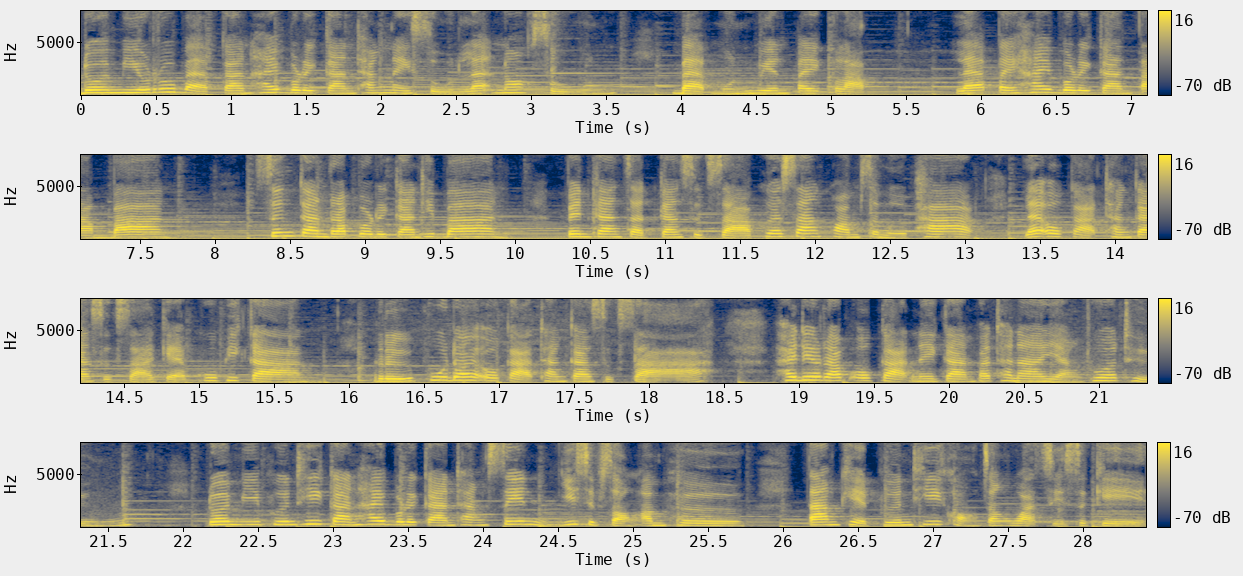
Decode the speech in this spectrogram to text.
โดยมีรูปแบบการให้บริการทั้งในศูนย์และนอกศูนย์ แบบหมุนเวียนไปกลับ และไปให้บริการตามบ้าน ซึ่งการรับบริการที่บ้าน เป็นการจัดการศึกษาเพื่อสร้างความเสมอภาค และโอกาสทางการศึกษาแก่ผู้พิการ หรือผู้ด้อยโอกาสทางการศึกษา ให้ได้รับโอกาสในการพัฒนาอย่างทั่วถึง โดยมีพื้นที่การให้บริการทั้งสิ้น 22 อำเภอ ตามเขตพื้นที่ของจังหวัดศรีสะเกษ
